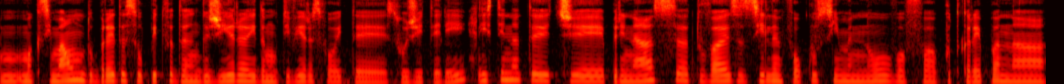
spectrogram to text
максимално добре да се опитва да ангажира и да мотивира своите служители. Истината е, че при нас това е засилен фокус именно в подкрепа на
